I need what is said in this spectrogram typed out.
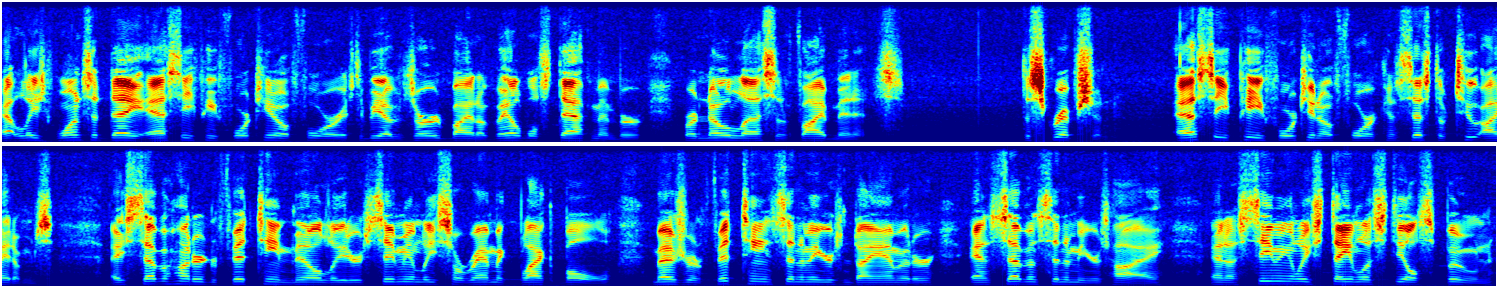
At least once a day SCP-1404 is to be observed by an available staff member for no less than five minutes. Description: SCP-1404 consists of two items, a 715 ml seemingly ceramic black bowl measuring 15 cm in diameter and 7 cm high, and a seemingly stainless steel spoon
